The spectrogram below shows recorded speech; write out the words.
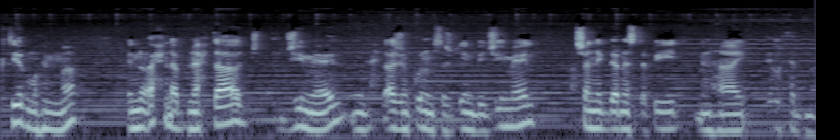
كتير مهمة إنه إحنا بنحتاج جيميل بنحتاج نكون مسجلين بجيميل عشان نقدر نستفيد من هاي الخدمة.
